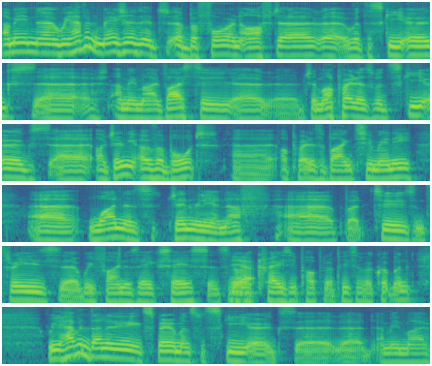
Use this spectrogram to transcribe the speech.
I mean, uh, we haven't measured it uh, before and after uh, with the ski ergs. Uh, I mean, my advice to uh, uh, gym operators with ski ergs are generally overbought. operators are buying too many. one is generally enough, but twos and threes we find is excess. It's not yeah. a crazy popular piece of equipment. We haven't done any experiments with ski ergs. I mean, my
